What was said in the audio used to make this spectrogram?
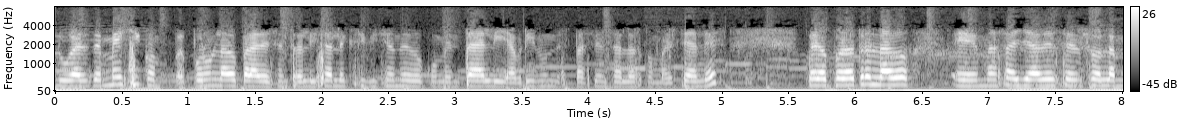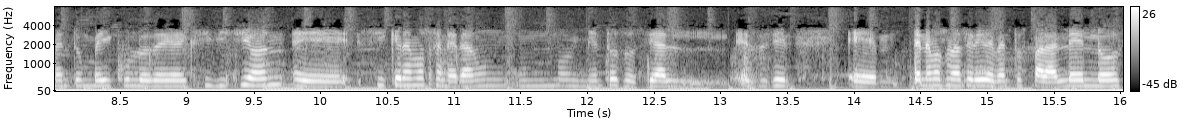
lugares de México, por un lado para descentralizar la exhibición de documental y abrir un espacio en salas comerciales, pero por otro lado, eh, más allá de ser solamente un vehículo de exhibición, eh, sí queremos generar un, movimiento social, es decir, eh, tenemos una serie de eventos paralelos,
